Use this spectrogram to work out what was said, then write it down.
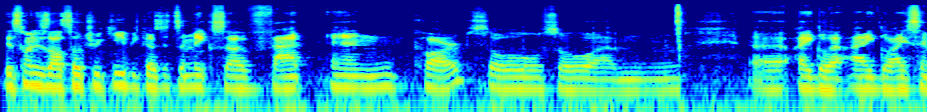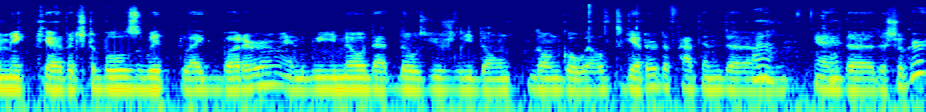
This one is also tricky because it's a mix of fat and carbs. So so um, uh, high, gly- high glycemic uh, vegetables with like butter, and we know that those usually don't don't go well together. The fat and the um, Wow, and the, the sugar.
